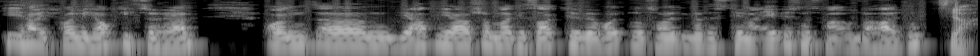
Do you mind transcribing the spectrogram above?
Ja, ich freue mich auch, dich zu hören. Und ähm, wir hatten ja schon mal gesagt, wir wollten uns heute über das Thema A-Business mal unterhalten. Ja.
